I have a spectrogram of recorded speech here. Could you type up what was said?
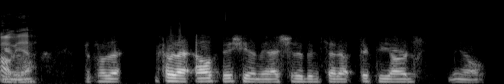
oh know? yeah for that for that elk this year, I mean, I should have been set up 50 yards, you know,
